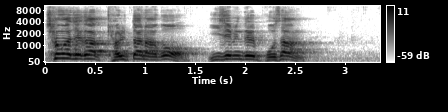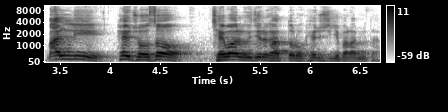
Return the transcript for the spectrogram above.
청와대가 결단하고 이재민들 보상 빨리 해줘서 재활 의지를 갖도록 해주시기 바랍니다.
